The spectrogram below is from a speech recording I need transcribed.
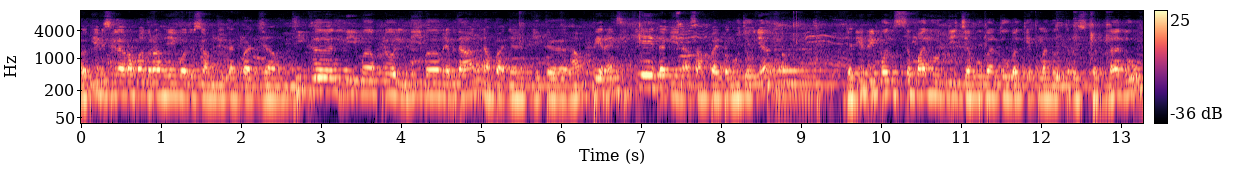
Okey, bismillahirrahmanirrahim. Waktu sudah menunjukkan pada jam 3.55 minit petang. Nampaknya kita hampir eh, sikit lagi nak sampai penghujungnya. Jadi rimbun semalu di Jambu Batu bangkit pelanduk terus berlalu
